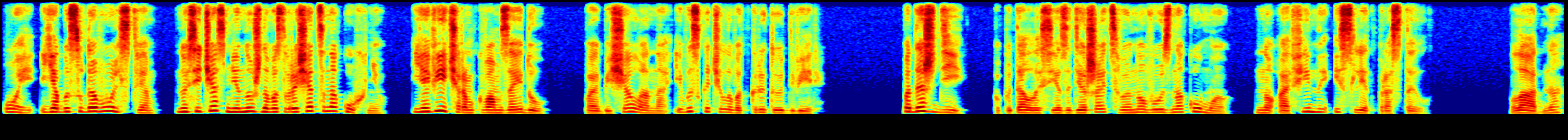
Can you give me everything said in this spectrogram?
«Ой, я бы с удовольствием, но сейчас мне нужно возвращаться на кухню. Я вечером к вам зайду», – пообещала она и выскочила в открытую дверь. «Подожди», – попыталась я задержать свою новую знакомую, но Афины и след простыл. Ладно,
